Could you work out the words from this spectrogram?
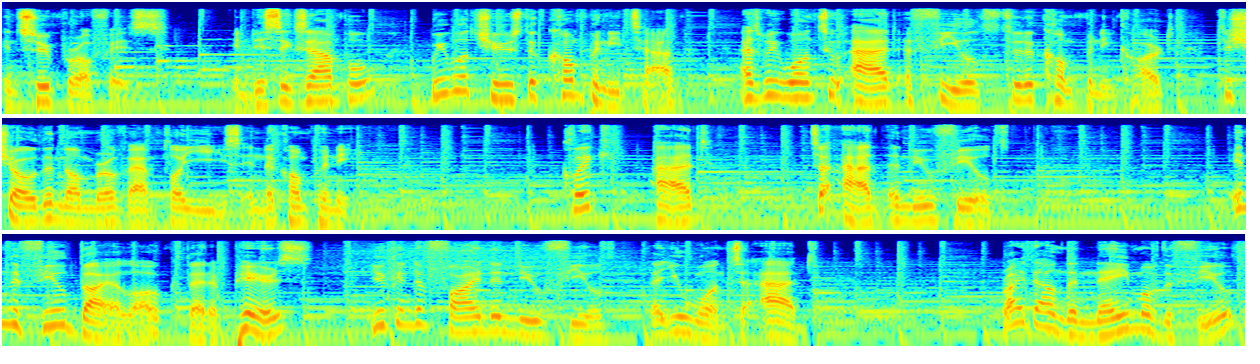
in SuperOffice. In this example, we will choose the Company tab as we want to add a field to the company card to show the number of employees in the company. Click Add to add a new field. In the field dialog that appears, you can define the new field that you want to add. Write down the name of the field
